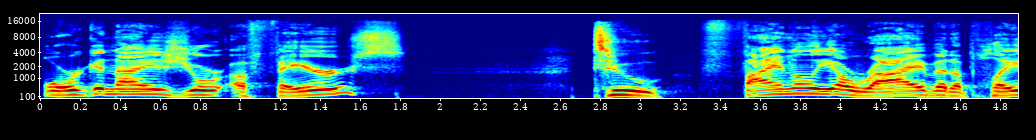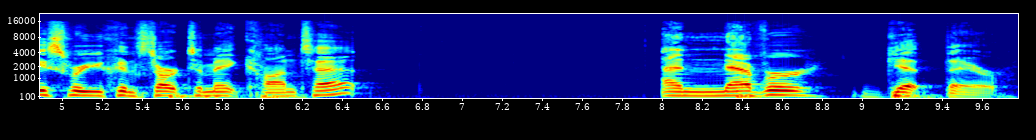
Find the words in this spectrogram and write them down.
organize your affairs to finally arrive at a place where you can start to make content and never get there.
